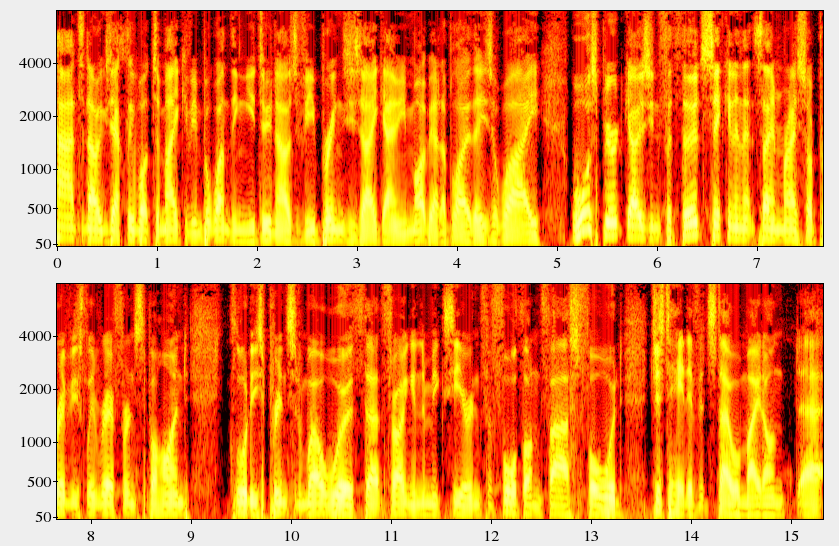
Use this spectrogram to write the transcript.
hard to know exactly what to make of him, but one thing you do know is if he brings his A game, he might be able to blow these away. War Spirit goes in for third, second in that same race I previously referenced behind Claudius Prince and well worth uh, throwing in the mix here, and for fourth on fast forward, just ahead of its stablemate on uh,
